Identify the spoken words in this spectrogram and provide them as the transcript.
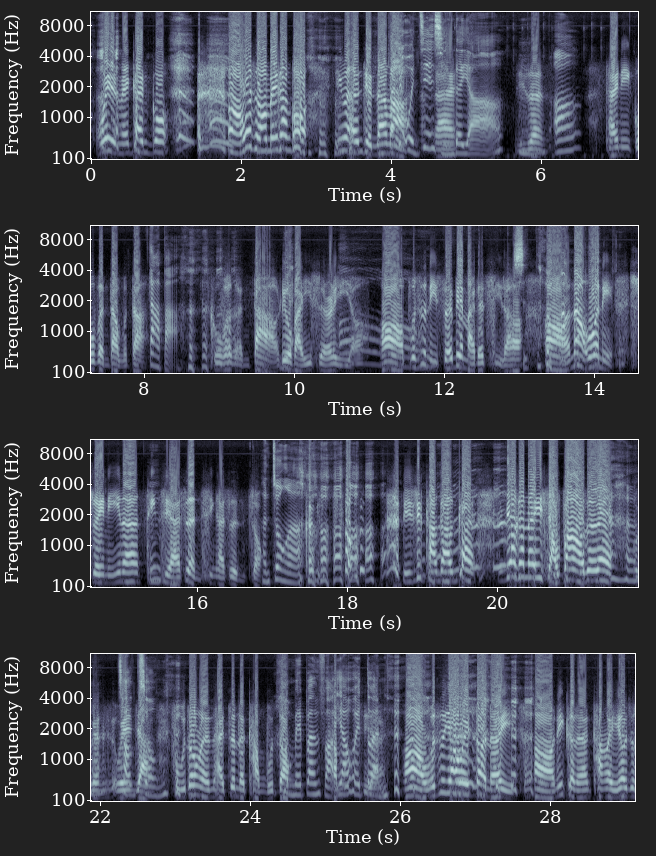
我也没看过。哦，为什么没看过？因为很简单嘛。稳健型的呀，李生嗯啊，台泥股本大不大？大吧，股本很大哦，六百一十而已哦。哦哦，不是你随便买得起的哦。哦，那我问你，水泥呢？听起来是很轻还是很重？很重啊，你去扛扛看，你不要看那一小包哦，对不对？我跟我跟你讲，普通人还真的扛不动。没办法，腰会断，哦，不是腰会断而已哦，你可能扛了以后就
